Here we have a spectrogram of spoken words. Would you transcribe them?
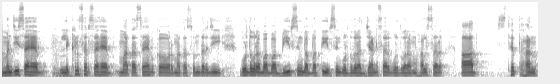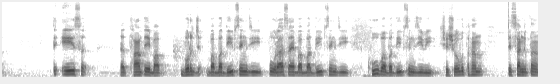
ਮੰਜੀ ਸਾਹਿਬ ਲਿਖਣਸਰ ਸਾਹਿਬ, ਮਾਤਾ ਸਾਹਿਬ ਕੌਰ, ਮਾਤਾ ਸੁੰਦਰ ਜੀ, ਗੁਰਦੁਆਰਾ ਬਾਬਾ ਵੀਰ ਸਿੰਘ, ਬਾਬਾ ਧੀਰ ਸਿੰਘ, ਗੁਰਦੁਆਰਾ ਜੰਡਸਰ ਗੁਰਦੁਆਰਾ ਮਹਲਸਰ ਆਦ ਸਥਿਤ ਹਨ ਤੇ ਇਸ ਥਾਂ ਤੇ ਬਾ- ਬੁਰਜ ਬਾਬਾ ਦੀਪ ਸਿੰਘ ਜੀ, ਭੋਰਾ ਸਾਹਿਬ ਬਾਬਾ ਦੀਪ ਸਿੰਘ ਜੀ, ਖੂਹ ਬਾਬਾ ਦੀਪ ਸਿੰਘ ਜੀ ਵੀ ਸ਼ਿਸ਼ੋਭਤ ਹਨ ਤੇ ਸੰਗਤਾਂ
